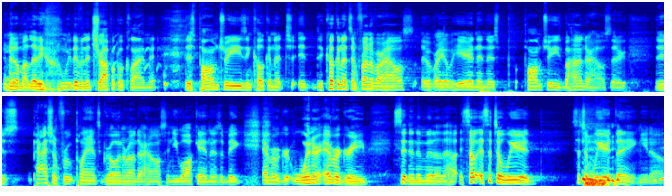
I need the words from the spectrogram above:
in the middle of my living room. We live in a tropical climate. There's palm trees and coconut. Tr- it, the coconuts in front of our house, right over here, and then there's p- palm trees behind our house that are. There's passion fruit plants growing around our house, and you walk in. There's a big ever winter evergreen sitting in the middle of the house. It's so it's such a weird, such a weird thing, you know,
